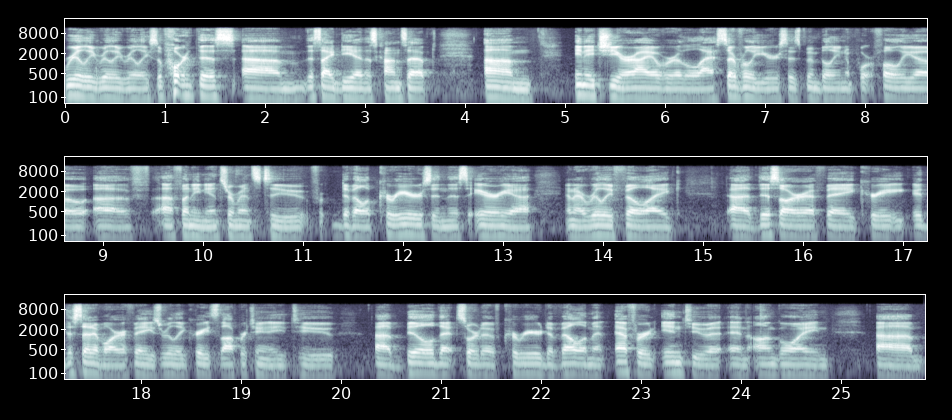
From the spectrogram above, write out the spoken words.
really, really, really support this um, this idea, this concept. Um, NHGRI over the last several years has been building a portfolio of uh, funding instruments to develop careers in this area, and I really feel like uh, this RFA create this set of RFAs really creates the opportunity to uh, build that sort of career development effort into a, an ongoing um,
